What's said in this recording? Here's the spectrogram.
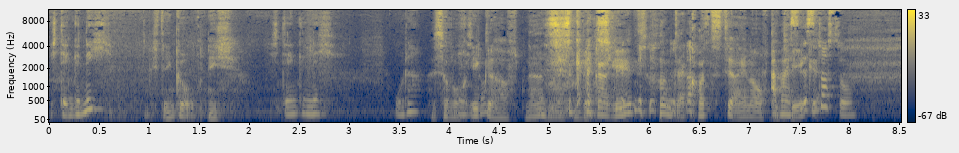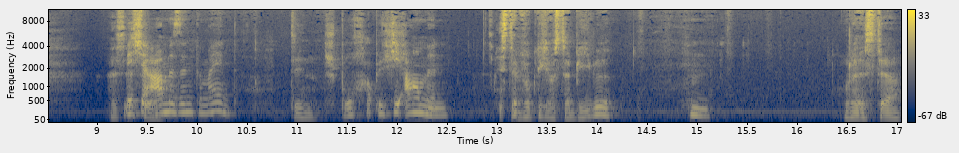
ich denke nicht. Ich denke auch nicht. Ich denke nicht. Oder? Ist aber auch ekelhaft, ne? Wenn man zum Bäcker geht und da kotzt dir einer auf die Aber Theke. es ist doch so. Das Welche so. Arme sind gemeint? Den Spruch habe ich. Die Armen. Ist der wirklich aus der Bibel? Oder ist der,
